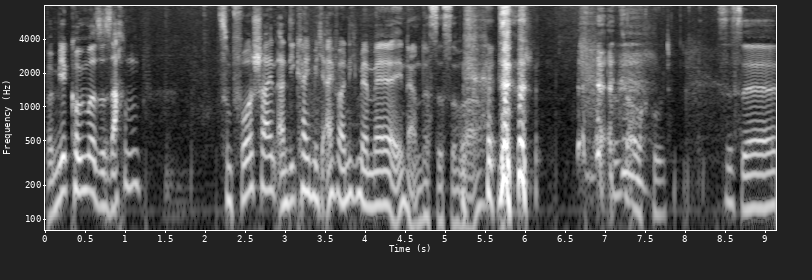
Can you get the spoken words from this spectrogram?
Bei mir kommen immer so Sachen zum Vorschein, an die kann ich mich einfach nicht mehr mehr erinnern, dass das so war. das ist auch gut. Das ist, äh,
